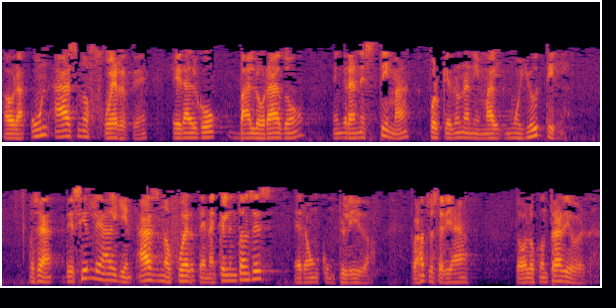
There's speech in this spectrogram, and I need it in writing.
Ahora, un asno fuerte era algo valorado en gran estima porque era un animal muy útil. O sea, decirle a alguien asno fuerte en aquel entonces era un cumplido. Para nosotros sería todo lo contrario, ¿verdad?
